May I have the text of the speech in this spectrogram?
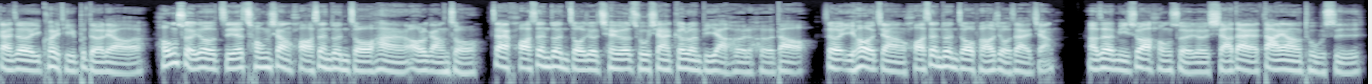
干这一溃堤不得了了，洪水就直接冲向华盛顿州和奥勒冈州，在华盛顿州就切割出现在哥伦比亚河的河道。这以后讲华盛顿州葡萄酒再讲。那这米苏拉洪水就携带了大量的土石，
